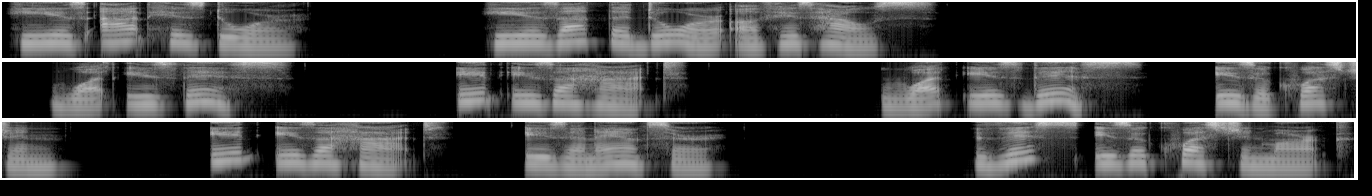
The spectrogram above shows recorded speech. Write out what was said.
He is at his door. He is at the door of his house. What is this? It is a hat. What is this? is a question. It is a hat is an answer. This is a question mark.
